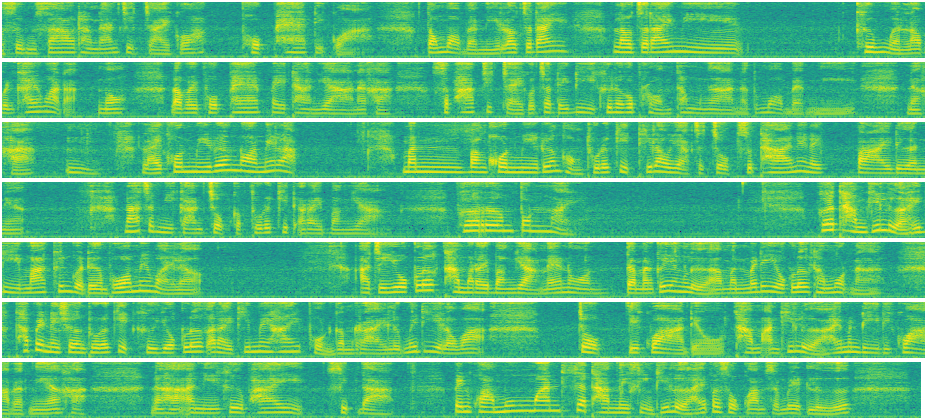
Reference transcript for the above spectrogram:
ซึมเศร้าทางด้านจิตใจก็พบแพทย์ดีกว่า ต้องบอกแบบนี้เราจะได้เราจะได้มี คือเหมือนเราเป็นไข้หวัดอะเนาะเราไปพบแพทย์ไปทานยานะคะ สภาพจิตใจก็จะได้ดีขึ้นแล้วก็พร้อมทำงานนะต้องบอกแบบนี้นะคะ อืมหลายคนมีเรื่องนอนไม่หลับ มันบางคนมีเรื่องของธุรกิจที่เราอยากจะจบสุดท้ายเนี่ยในปลายเดือนเนี้ยน่าจะมีการจบกับธุรกิจอะไรบางอย่าง เพื่อเริ่มต้นใหม่ เพื่อทำที่เหลือให้ดีมากขึ้นกว่าเดิมเพราะว่าไม่ไหวแล้ว อาจจะยกเลิกทำอะไรบางอย่างแน่นอน แต่มันก็ยังเหลือมันไม่ได้ยกเลิกทั้งหมดนะ ถ้าเป็นในเชิงธุรกิจคือยกเลิกอะไรที่ไม่ให้ผลกำไรหรือไม่ดีแล้วว่าจบดีกว่าเดี๋ยวทำอันที่เหลือให้มันดีดีกว่าแบบนี้ค่ะนะคะอันนี้คือไพ่สิบดาบ เป็นความมุ่งมั่นที่จะทำในสิ่งที่เหลือให้ประสบความสำเร็จหรือ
